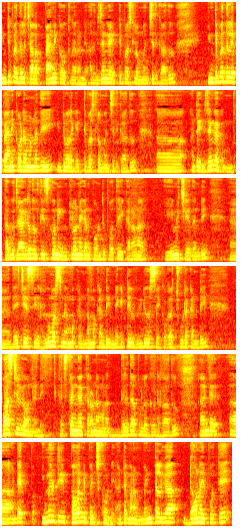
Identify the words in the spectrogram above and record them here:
ఇంటి పెద్దలు చాలా ప్యానిక్ అవుతున్నారండి. అది నిజంగా ఎట్టి పరిస్థితుల్లో మంచిది కాదు. ఇంటి పెద్దలే ప్యానిక్ అవ్వడం అన్నది ఇంటి వాళ్ళకి ఎట్టి బస్సులో మంచిది కాదు. అంటే నిజంగా తగు జాగ్రత్తలు తీసుకొని ఇంట్లోనే కనుక ఉండిపోతే ఈ కరోనా ఏమీ చేయదండి. దయచేసి రూమర్స్ నమ్మక నమ్మకండి నెగిటివ్ వీడియోస్ ఎక్కువగా చూడకండి. పాజిటివ్గా ఉండండి. ఖచ్చితంగా కరోనా మన దరిదాపుల్లోకి కూడా రాదు. అండ్ అంటే ఇమ్యూనిటీ పవర్ని పెంచుకోండి. అంటే మనం మెంటల్గా డౌన్ అయిపోతే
